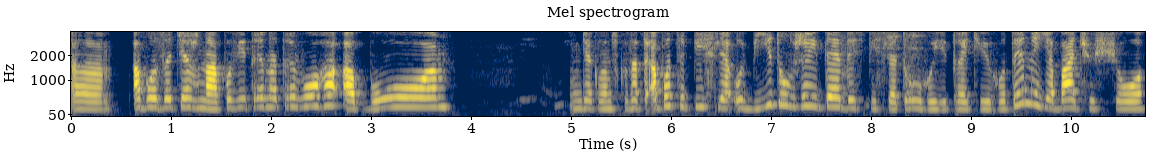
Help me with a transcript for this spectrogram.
е, або затяжна повітряна тривога, або, як вам сказати, або це після обіду вже йде, десь після другої, третьої години. Я бачу, що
